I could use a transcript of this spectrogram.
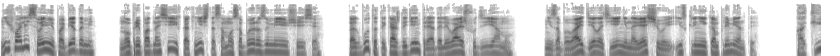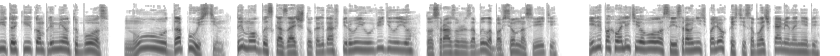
не хвались своими победами, но преподноси их как нечто само собой разумеющееся. Как будто ты каждый день преодолеваешь Фудзияму. Не забывай делать ей ненавязчивые искренние комплименты. Какие такие комплименты, босс? Ну, допустим, ты мог бы сказать, что когда впервые увидел ее, то сразу же забыл обо всем на свете. Или похвалить ее волосы и сравнить по легкости с облачками на небе.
